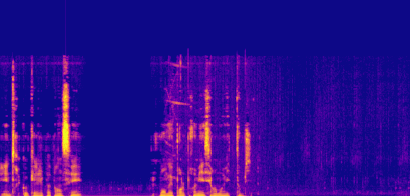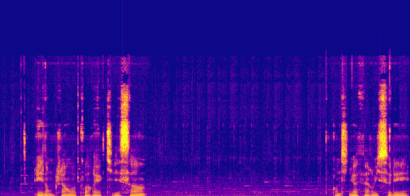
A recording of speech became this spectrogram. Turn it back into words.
Il y a un truc auquel j'ai pas pensé. Bon, mais pour le premier, c'est vraiment vite, tant pis. Et donc là, on va pouvoir réactiver ça. Pour continuer à faire ruisseler.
